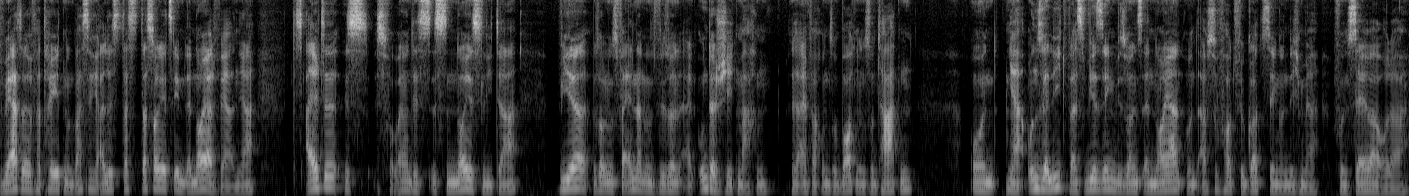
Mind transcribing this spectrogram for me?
Werte vertreten und was nicht alles, das, das soll jetzt eben erneuert werden, ja. Das Alte ist, ist vorbei und jetzt ist ein neues Lied da. Wir sollen uns verändern und wir sollen einen Unterschied machen. Also einfach unsere Worte und unsere Taten. Und ja, unser Lied, was wir singen, wir sollen es erneuern und ab sofort für Gott singen und nicht mehr für uns selber oder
